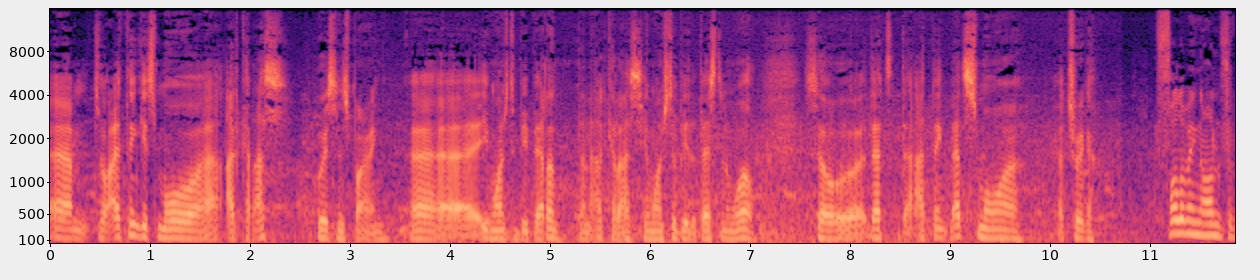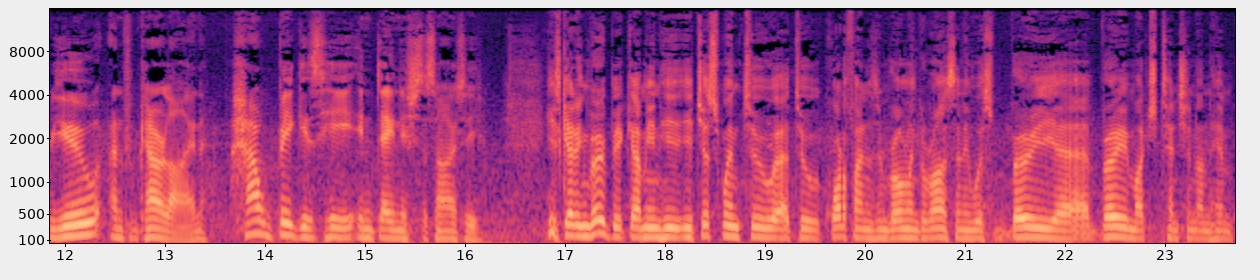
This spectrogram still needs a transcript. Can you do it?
Um, so I think it's more uh, Alcaraz who is inspiring. Uh, he wants to be better than Alcaraz. He wants to be the best in the world. So uh, that's I think that's more a trigger. Following on from you and from Caroline, how big is he in Danish society? He's getting very big. I mean, he, he just went to uh, to quarterfinals in Roland Garros, and it was very uh, very much tension on him.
